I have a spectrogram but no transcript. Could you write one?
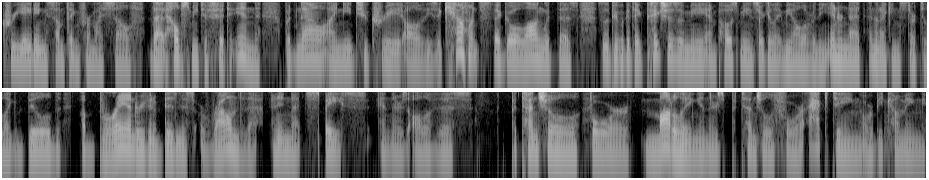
creating something for myself that helps me to fit in. But now I need to create all of these accounts that go along with this so that people can take pictures of me and post me and circulate me all over the internet and then I can start to like build a brand or even a business around that and in that space. And there's all of this potential for modeling and there's potential for acting or becoming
